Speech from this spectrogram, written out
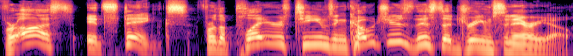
for us, it stinks. For the players, teams, and coaches, this is a dream scenario.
